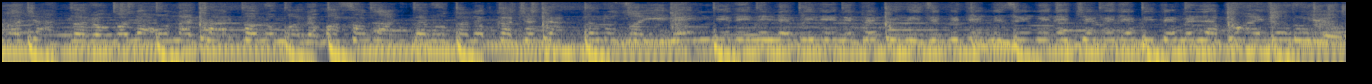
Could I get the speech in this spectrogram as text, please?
olacaklar. O bana ona çarpan umarım. Masalaklar utanıp kaçacaklar uzayın. En derinine bilinip hepinizi bir denize bile çevire bir demirle paylar uyur.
